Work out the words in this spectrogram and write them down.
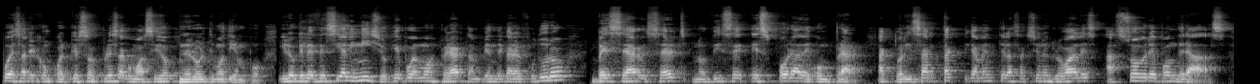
puede salir con cualquier sorpresa como ha sido en el último tiempo. Y lo que les decía al inicio, ¿qué podemos esperar también de cara al futuro? BCA Research nos dice es hora de comprar, actualizar tácticamente las acciones globales a sobreponderadas.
